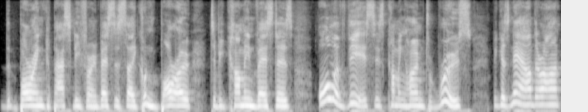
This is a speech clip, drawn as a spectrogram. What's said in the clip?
the borrowing capacity for investors, so they couldn't borrow to become investors. All of this is coming home to roost because now there aren't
